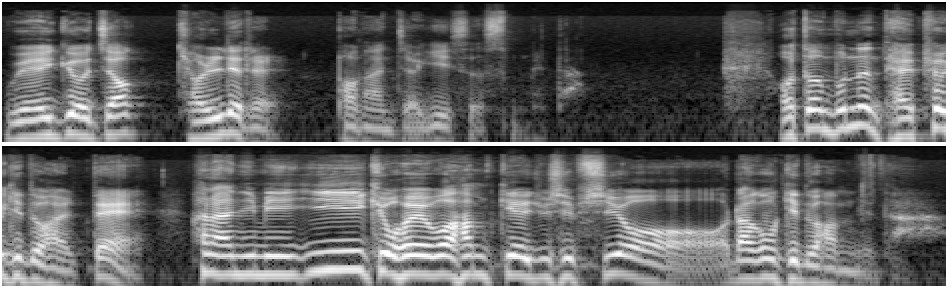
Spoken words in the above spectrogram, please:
외교적 결례를 범한 적이 있었습니다. 어떤 분은 대표 기도할 때 하나님이 이 교회와 함께 해주십시오 라고 기도합니다.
